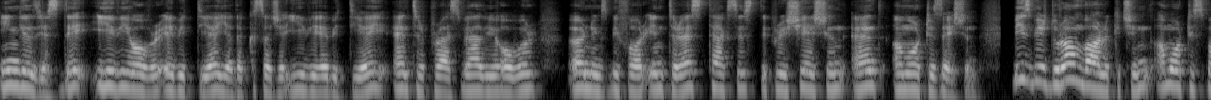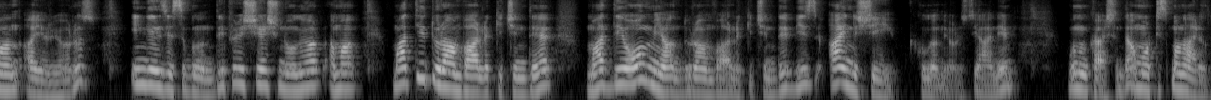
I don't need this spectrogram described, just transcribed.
İngilizcesi de EV over EBITDA ya da kısaca EV EBITDA, Enterprise Value over Earnings Before Interest, Taxes, Depreciation and Amortization. Biz bir duran varlık için amortisman ayırıyoruz. İngilizcesi bunun depreciation oluyor ama maddi duran varlık içinde, maddi olmayan duran varlık içinde biz aynı şeyi kullanıyoruz. Yani bunun karşılığında amortisman ayrıldı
